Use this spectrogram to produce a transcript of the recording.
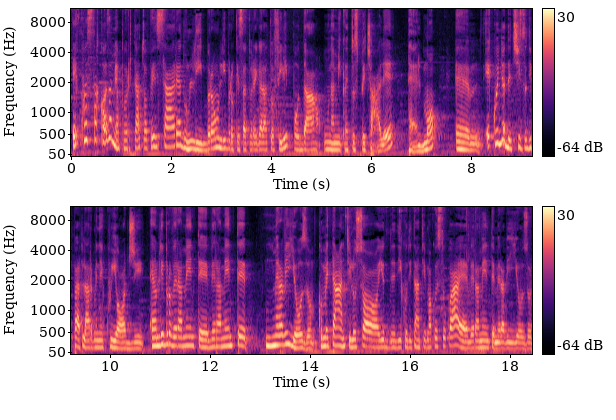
E questa cosa mi ha portato a pensare ad un libro, un libro che è stato regalato a Filippo da un amichetto speciale, Telmo, ehm, e quindi ho deciso di parlarvene qui oggi. È un libro veramente, veramente meraviglioso, come tanti, lo so, io ne dico di tanti, ma questo qua è veramente meraviglioso.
